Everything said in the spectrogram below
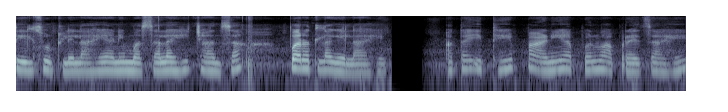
तेल सुटलेलं आहे आणि मसालाही छानसा परतला गेला आहे. आता इथे पाणी आपण वापरायचं आहे.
